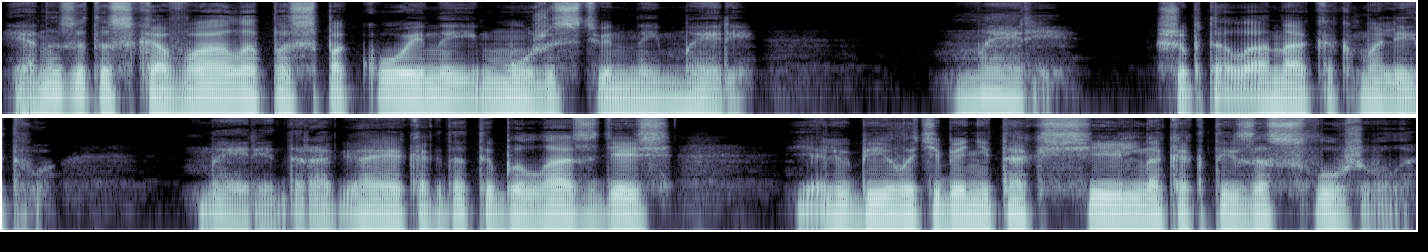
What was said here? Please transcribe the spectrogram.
И она затасковала по спокойной, мужественной Мэри. «Мэри», — шептала она как молитву, — «Мэри, дорогая, когда ты была здесь, я любила тебя не так сильно, как ты заслуживала.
